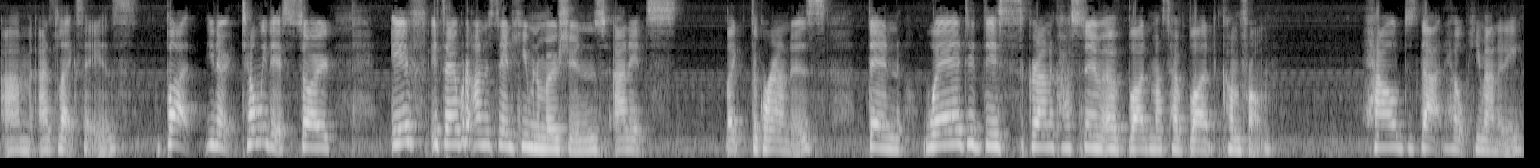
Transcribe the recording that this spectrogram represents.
um, as Lexa is. But, you know, tell me this. So, if it's able to understand human emotions and it's like the grounders, then where did this grounded custom of blood must have blood come from? How does that help humanity?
